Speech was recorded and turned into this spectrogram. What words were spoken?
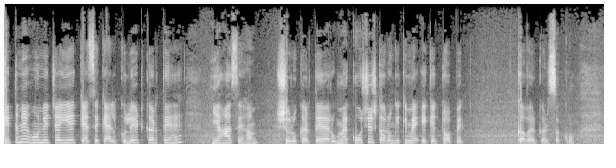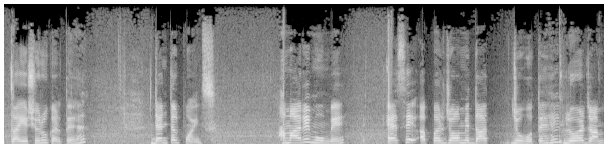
कितने होने चाहिए? कैसे कैलकुलेट करते हैं? यहाँ से हम शुरू करते हैं और मैं कोशिश करूँगी कि मैं एक एक टॉपिक कवर कर सकूँ। तो आइए शुरू करते हैं। डेंटल पॉइंट्स हमारे मुँह में ऐसे अपर जॉ में दांत जो होते हैं लोअर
